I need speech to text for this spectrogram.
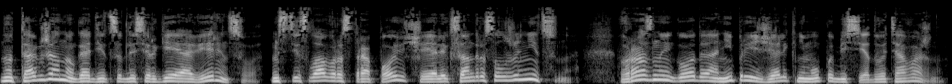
Но также оно годится для Сергея Аверинцева, Мстислава Ростроповича и Александра Солженицына. В разные годы они приезжали к нему побеседовать о важном.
